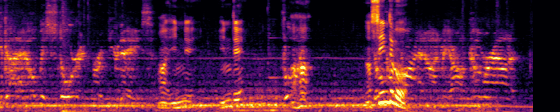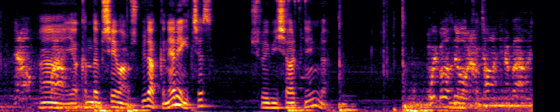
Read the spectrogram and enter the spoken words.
You gotta help me store it for a few days. Ha indi. İndi. Aha. Nasıl indi bu? Ha yakında bir şey varmış. Bir dakika nereye gideceğiz? Şurayı bir işaretleyeyim de. talking about.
